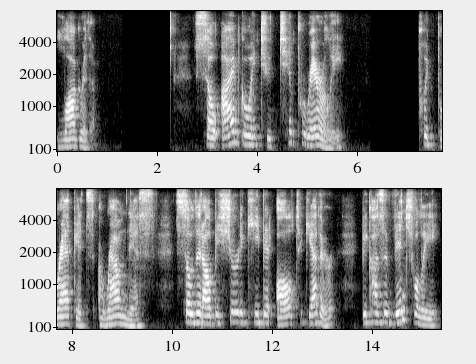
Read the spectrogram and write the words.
logarithm. So I'm going to temporarily put brackets around this so that I'll be sure to keep it all together because eventually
